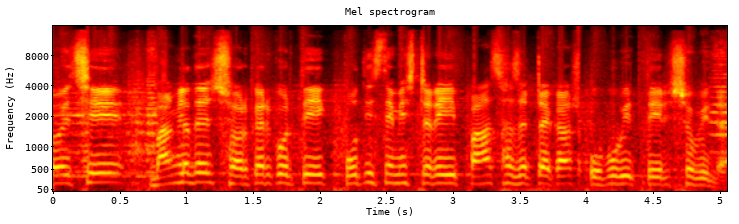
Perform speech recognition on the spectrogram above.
রয়েছে বাংলাদেশ সরকার কর্তৃক প্রতি সেমিস্টারেই পাঁচ হাজার টাকা উপবৃত্তির সুবিধা।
